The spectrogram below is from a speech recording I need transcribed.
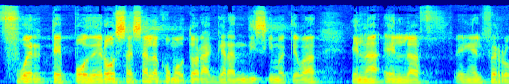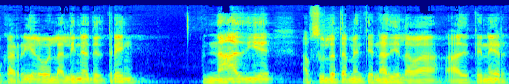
fuerte, poderosa, esa locomotora grandísima que va en, la, en, la, en el ferrocarril o en las líneas del tren. Nadie, absolutamente nadie la va a detener.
